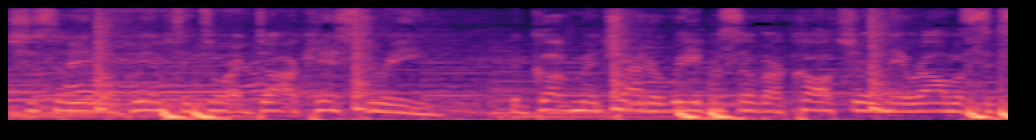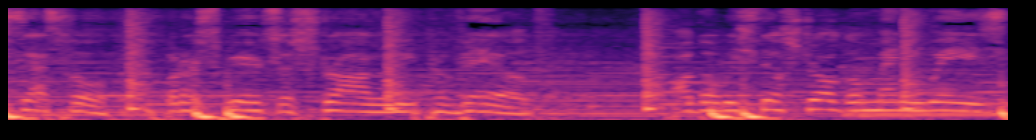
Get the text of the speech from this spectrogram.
That's just a little glimpse into our dark history. The government tried to rape us of our culture and they were almost successful, but our spirits are strong and we prevailed. Although we still struggle in many ways,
